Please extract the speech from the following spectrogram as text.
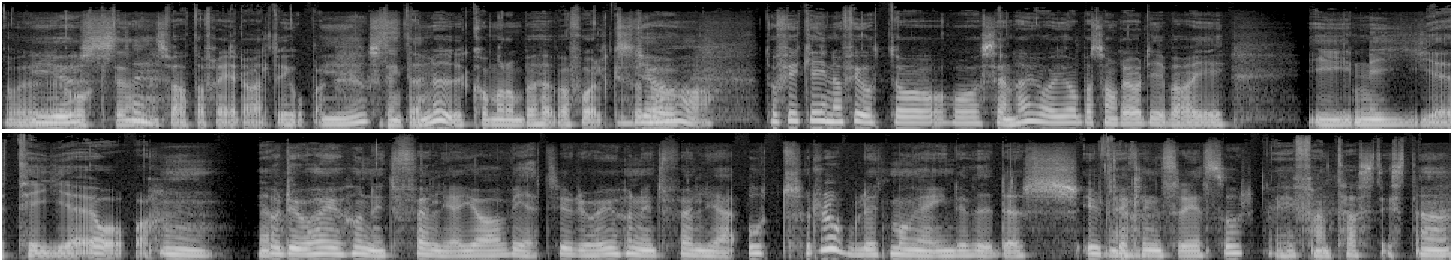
och, och den svarta fredag och alltihopa. Just så tänkte jag, nu kommer de behöva folk. Så ja. då, då fick jag in en fot och, och sen har jag jobbat som rådgivare i, i nio, tio år. Mm. Ja. Och du har ju hunnit följa, jag vet ju, du har ju hunnit följa otroligt många individers utvecklingsresor. Ja, det är fantastiskt. Ja.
